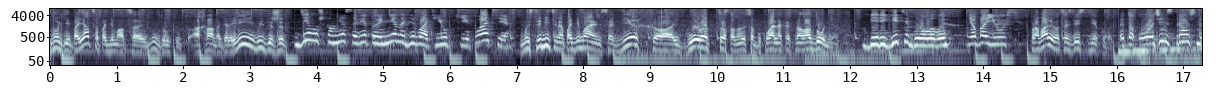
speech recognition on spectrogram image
Многие боятся подниматься, ну, вдруг тут охрана галереи выбежит. Девушкам я советую не надевать юбки и платья. Мы стремительно поднимаемся вверх, а, и город становится буквально как на ладони. Берегите головы. Я боюсь. Проваливаться здесь некуда. Это очень страшно.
